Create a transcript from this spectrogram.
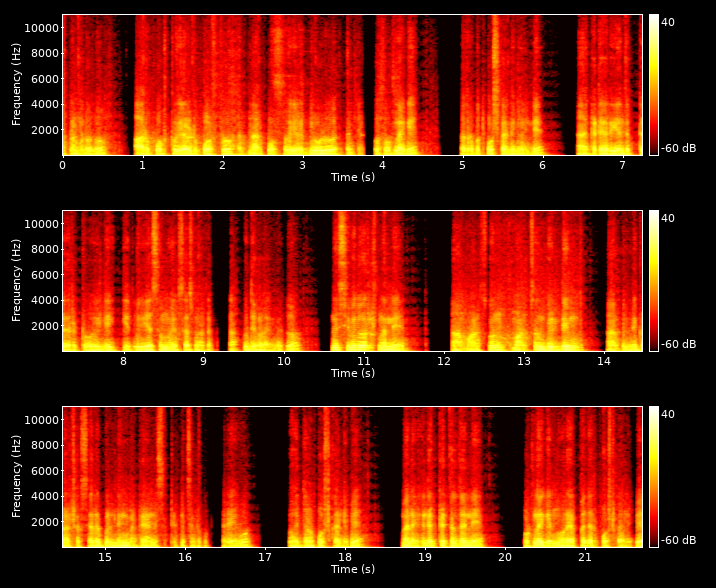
apply ಮಾಡೋದು. ಆರು ಪೋಸ್ಟು ಎರಡು ಪೋಸ್ಟು ಹದಿನಾರು ಪೋಸ್ಟು ಏಳು, ಹದಿನೆಂಟು ಟೋಟಲಾಗಿ ಹತ್ತೊಂಬತ್ತು ಪೋಸ್ಟ್ಗಳಿವೆ ಇಲ್ಲಿ. ಕೆಟಗರಿ ಏನು ಕೊಟ್ಟಿದ್ದಾರೆ ಟು ಇಲ್ಲಿ. ಇದು ಎಸ್ ಎಂ ಎಕ್ಸಸ್ ಮಾಡತಕ್ಕಂಥ ಹುದ್ದೆಗಳಾಗಿವೆ ಇದು ಇನ್ನು ಸಿವಿಲ್ ವರ್ಕ್ಸ್ನಲ್ಲಿ monsoon monsoon building building construction building maintenance ಅಂತ ಕೊಟ್ಟಿದ್ದಾರೆ. ಇವು ಹದಿನೇಳು ಪೋಸ್ಟ್ಗಳಿವೆ ಆಮೇಲೆ ಎಲೆಕ್ಟ್ರಿಕಲ್ದಲ್ಲಿ ಟೋಟಲಾಗಿ ನೂರ ಎಪ್ಪತ್ತೈದು ಪೋಸ್ಟ್ಗಳಿವೆ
